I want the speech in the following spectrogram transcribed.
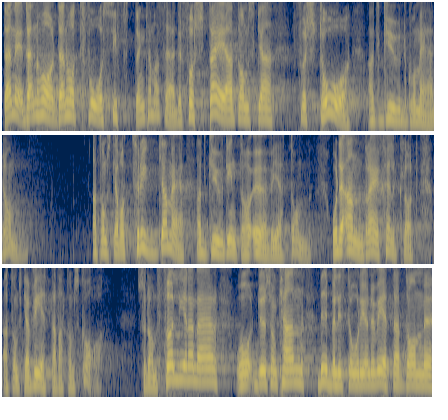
den, är, den, har, den har två syften kan man säga. Det första är att de ska förstå att Gud går med dem. Att de ska vara trygga med att Gud inte har övergett dem. Och det andra är självklart att de ska veta vart de ska. Så de följer den där och du som kan bibelhistorien, du vet att de,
